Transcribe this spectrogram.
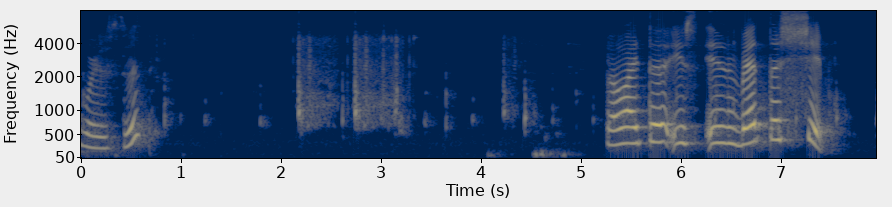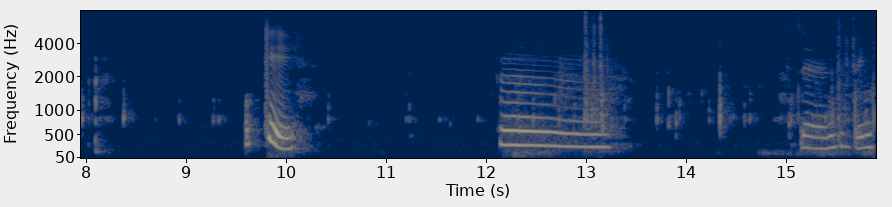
Where is it? The writer is in better shape. Okay. Hmm. Is there anything?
